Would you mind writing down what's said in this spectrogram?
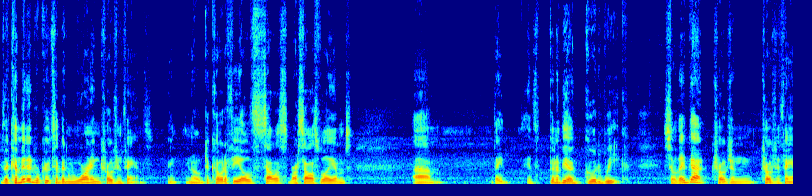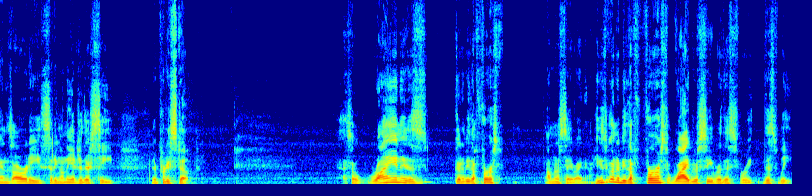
the committed recruits have been warning Trojan fans. You know, Dakota Fields, Marcellus Williams, um, they it's going to be a good week. So they've got Trojan Trojan fans already sitting on the edge of their seat. They're pretty stoked. So Ryan is going to be the first. I'm going to say right now, he's going to be the first wide receiver this week. This week,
